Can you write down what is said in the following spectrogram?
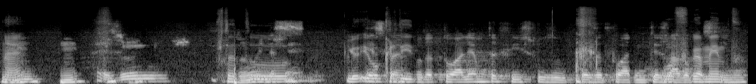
não é? Hum, As unhas. Portanto, unhas. eu, eu acredito. O da toalha é muito fixe. O depois da toalha meteres O água para afogamento. cima.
